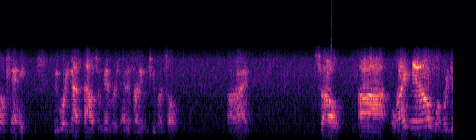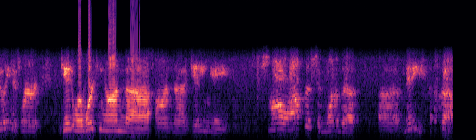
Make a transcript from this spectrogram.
okay? We've already got a thousand members, and it's not even two months old, all right? So, uh, right now, what we're doing is we're get, we're working on, uh, on, uh, getting a small office in one of the, uh, many, uh,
